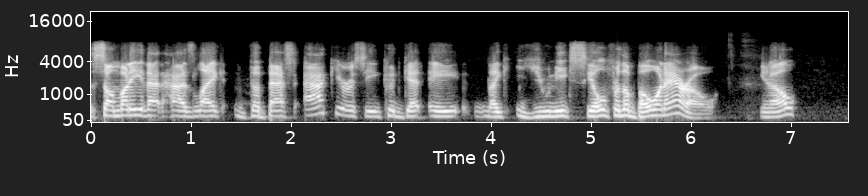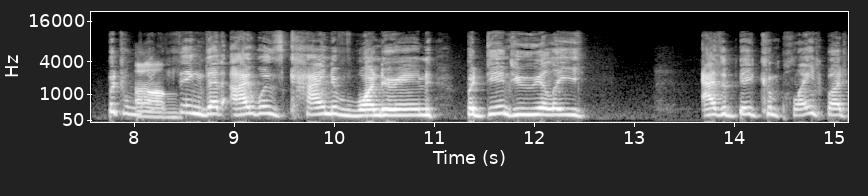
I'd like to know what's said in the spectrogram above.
somebody that has like the best accuracy could get a like unique skill for the bow and arrow you know But one Um, thing that I was kind of wondering, but didn't really as a big complaint, but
